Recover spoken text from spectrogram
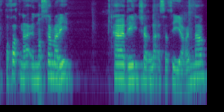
اتفقنا إنه السمري هذه شغلة أساسية عندنا.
